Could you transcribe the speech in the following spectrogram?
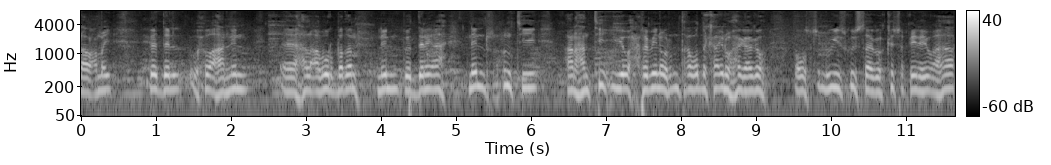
dhaawacmay. Bedel wuxuu ahaa nin hal abuur badan nin wadani ah nin runtii aan hanti iyo wax rabin waddanka inuu hagaago oo lugiis ku istaago ka shaqaynaya u ahaa.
